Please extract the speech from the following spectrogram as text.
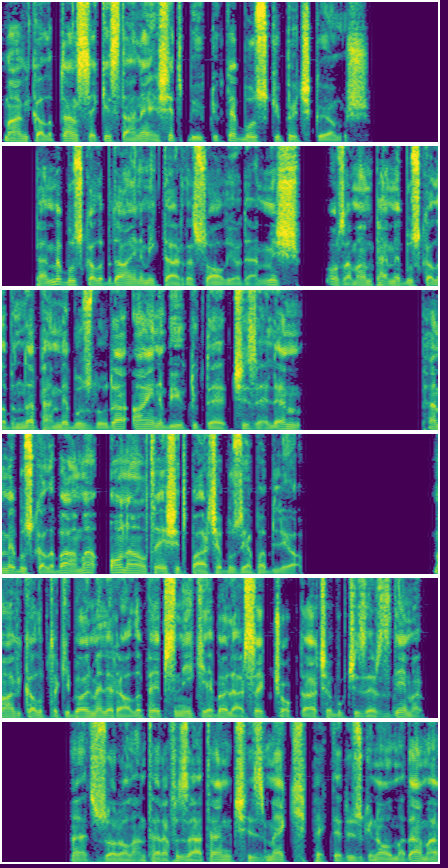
Mavi kalıptan 8 tane eşit büyüklükte buz küpü çıkıyormuş. Pembe buz kalıbı da aynı miktarda su alıyor denmiş. O zaman pembe buz kalıbında pembe buzluğu da aynı büyüklükte çizelim. Pembe buz kalıbı ama 16 eşit parça buz yapabiliyor. Mavi kalıptaki bölmeleri alıp hepsini ikiye bölersek çok daha çabuk çizeriz değil mi? Evet, zor olan tarafı zaten çizmek pek de düzgün olmadı ama...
